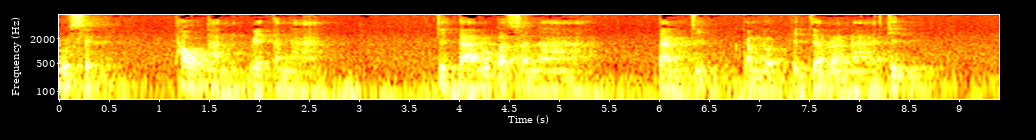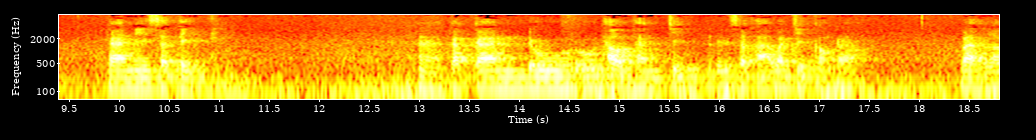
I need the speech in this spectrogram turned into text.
รู้สึกเท่าทันเวทนา จิตานุปัสสนา ตั้งจิตกำหนดพิจารณาจิต การมีสติกับการดูรู้เท่าทันจิตหรือสภาวะจิตของเรา ว่าเรา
